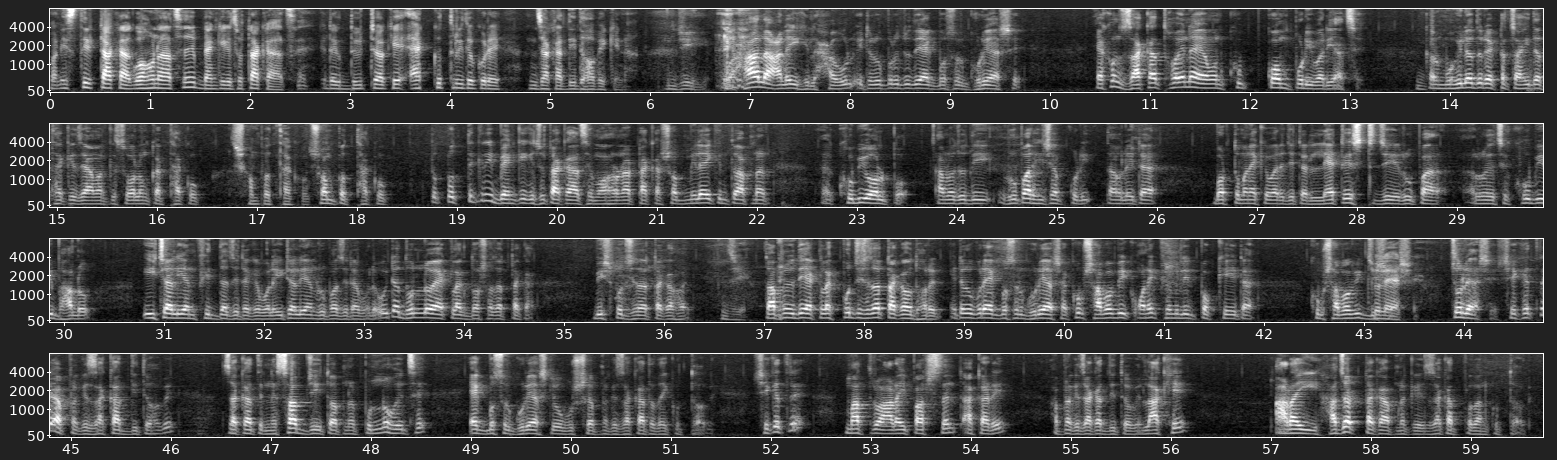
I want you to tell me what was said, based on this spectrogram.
মানে স্ত্রীর টাকা গহনা আছে ব্যাংকে কিছু টাকা আছে এটা দুইটাকে একত্রিত করে জাকাত দিতে হবে কিনা? জি। হাল আলাইহিল হাউল এটার উপরে যদি এক বছর ঘুরে আসে এখন জাকাত হয় না এমন খুব কম পরিবারই আছে। কারণ মহিলাদের একটা চাহিদা থাকে যে আমার কিছু অলঙ্কার থাকুক সম্পদ থাকুক। সম্পদ থাকুক। তো প্রত্যেকেরই ব্যাংকে কিছু টাকা আছে মহারণার টাকা সব মিলাই কিন্তু আপনার খুবই অল্প। আমরা যদি রূপার হিসাব করি তাহলে এটা বর্তমানে একেবারে যেটা লেটেস্ট যে রূপা রয়েছে খুবই ভালো। ইটালিয়ান ফিদ্দা যেটাকে বলে ইটালিয়ান রূপা যেটা বলে ওইটা ধরলেও এক লাখ দশ হাজার টাকা বিশ পঁচিশ হাজার টাকা হয়। জি। তো আপনি যদি এক লাখ পঁচিশ হাজার টাকাও ধরেন এটার উপরে এক বছর ঘুরে আসা খুব স্বাভাবিক অনেক ফ্যামিলির পক্ষে এটা খুব স্বাভাবিক চলে আসে। চলে আসে। সেক্ষেত্রে আপনাকে জাকাত দিতে হবে। জাকাতের নেশাব যেহেতু আপনার পূর্ণ হয়েছে এক বছর ঘুরে আসলে অবশ্যই আপনাকে জাকাত আদায় করতে হবে। সেক্ষেত্রে মাত্র আড়াই পার্সেন্ট আকারে আপনাকে জাকাত দিতে হবে। লাখে আড়াই হাজার টাকা আপনাকে জাকাত প্রদান করতে হবে।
